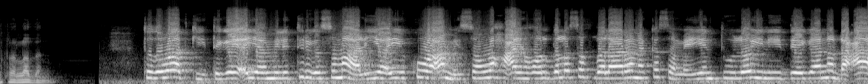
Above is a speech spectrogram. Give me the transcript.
iqroladan toddobaadkii tegay ayaa militariga soomaaliya iyo kuwa amisom waxa ay howlgallo saf ballaarana ka sameeyeen tuulooyin iyo deegaano dhaca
